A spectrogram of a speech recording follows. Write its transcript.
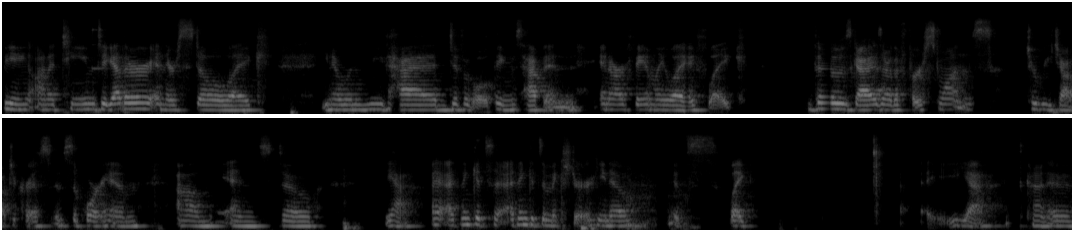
being on a team together and they're still like you know when we've had difficult things happen in our family life like those guys are the first ones to reach out to Chris and support him. Um, and so, yeah, I, I think it's a, I think it's a mixture. You know, it's like, yeah, it's kind of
